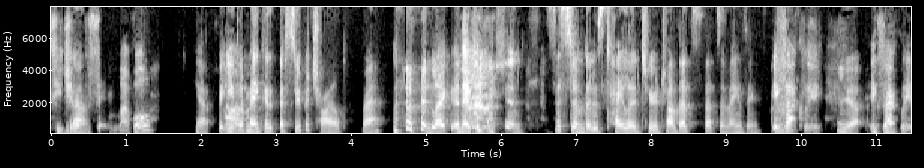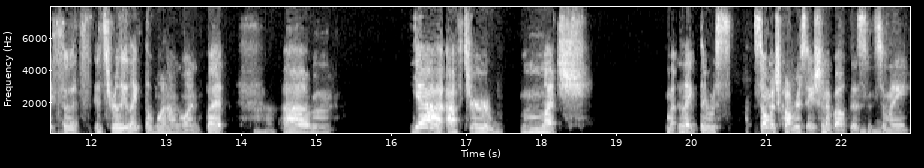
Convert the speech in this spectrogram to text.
teach you yeah. at the same level. Yeah, but you um, could make a, a super child right? like an education system that is tailored to your child. That's that's amazing. Exactly. Yeah. Exactly. So it's it's really like the one-on-one. But uh-huh. um yeah, after much like there was so much conversation about this mm-hmm. and so many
